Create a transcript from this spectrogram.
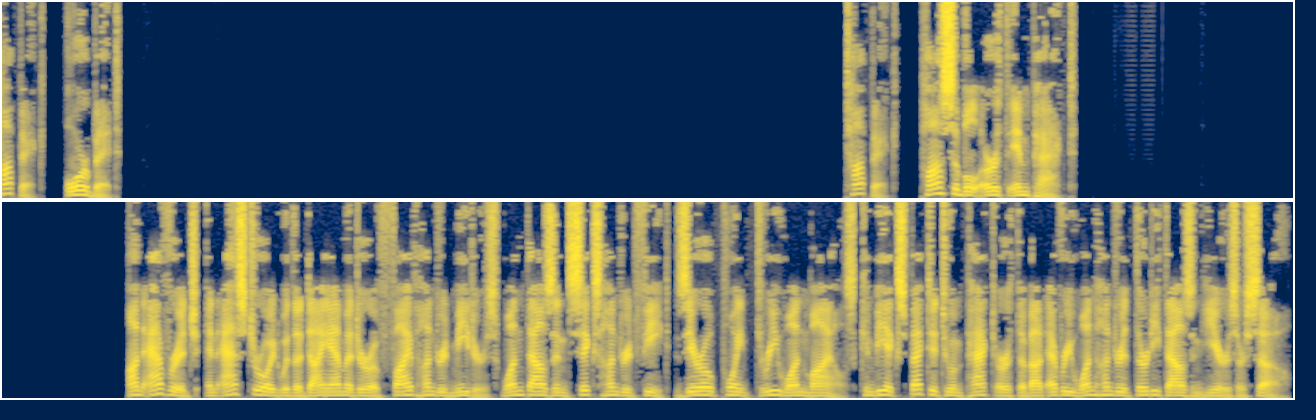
Topic: Orbit. Topic: Possible Earth impact. On average, an asteroid with a diameter of 500 meters (1600 feet, 0.31 miles) can be expected to impact Earth about every 130,000 years or so.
